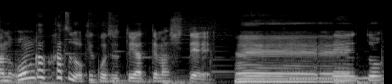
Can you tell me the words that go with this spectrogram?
あの音楽活動を結構ずっとやってまして、ええーっと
